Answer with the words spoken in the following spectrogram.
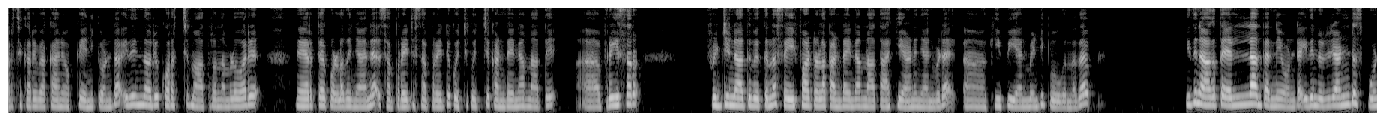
ഇറച്ചിക്കറി വെക്കാനും ഒക്കെ എനിക്കുണ്ട്. ഇതിൽ നിന്നൊരു കുറച്ച് മാത്രം നമ്മൾ ഒരു നേരത്തേക്കുള്ളത് ഞാൻ സെപ്പറേറ്റ് സെപ്പറേറ്റ് കൊച്ചു കൊച്ചു കണ്ടെയ്നറിനകത്ത് ഫ്രീസർ ഫ്രിഡ്ജിനകത്ത് വെക്കുന്ന സേഫായിട്ടുള്ള കണ്ടെയ്നറിനകത്താക്കിയാണ് ഞാനിവിടെ കീപ്പ് ചെയ്യാൻ വേണ്ടി പോകുന്നത്. ഇതിനകത്ത് എല്ലാം തന്നെയുണ്ട്. ഇതിന്റെ ഒരു രണ്ട് സ്പൂൺ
